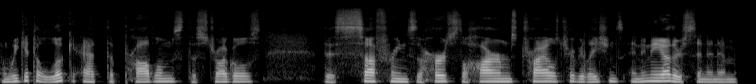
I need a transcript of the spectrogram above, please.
And we get to look at the problems, the struggles, the sufferings, the hurts, the harms, trials, tribulations, and any other synonym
